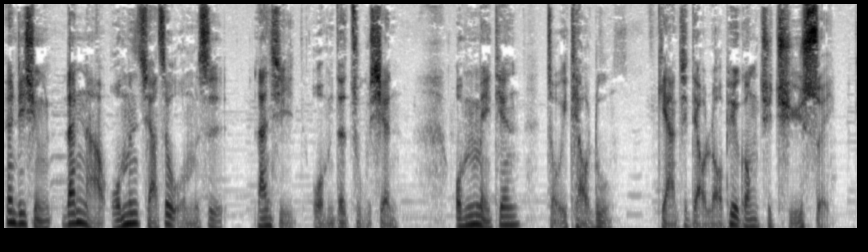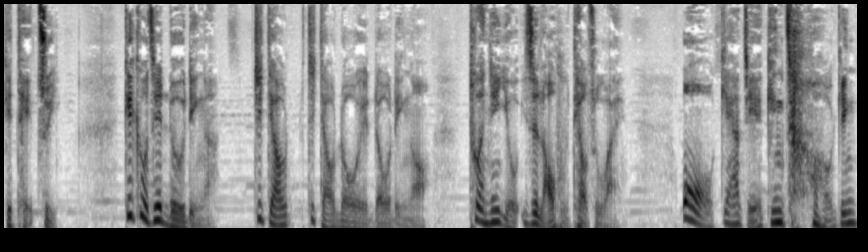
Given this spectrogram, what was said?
像你想兰娜，我们假设我们是兰喜，我们的祖先，我们每天走一条路，行这条路，譬如讲去取水，去提水，结果这路顶啊，这条这条路的路顶哦，突然间有一只老虎跳出来。哦，惊姐惊走，惊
